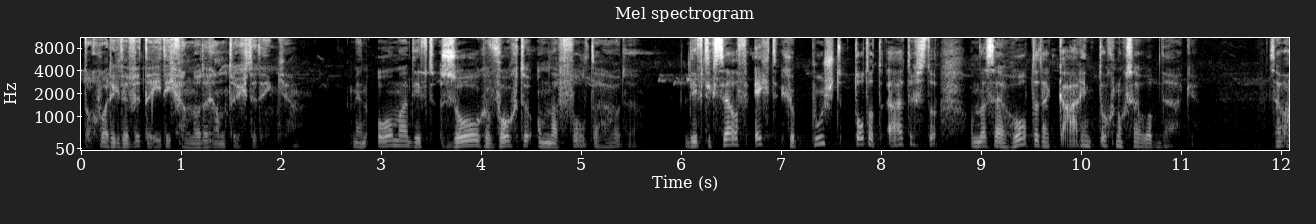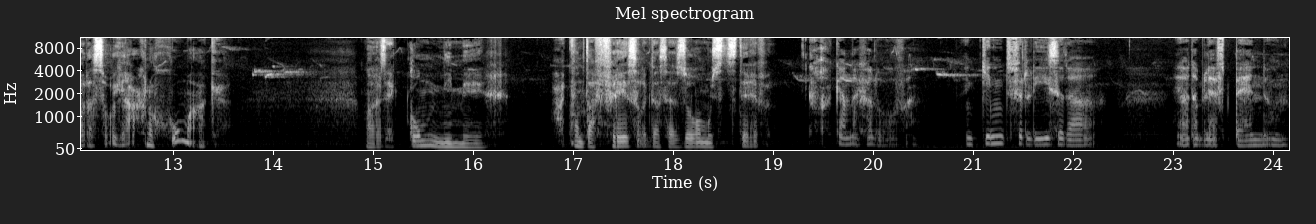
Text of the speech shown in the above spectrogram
Toch word ik er verdrietig van door eraan terug te denken. Mijn oma die heeft zo gevochten om dat vol te houden. Die heeft zichzelf echt gepusht tot het uiterste, omdat zij hoopte dat Karin toch nog zou opduiken. Zij wou dat zo graag nog goed maken. Maar zij kon niet meer. Ik vond dat vreselijk dat zij zo moest sterven. Ik kan dat geloven. Een kind verliezen, dat, ja, dat blijft pijn doen.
